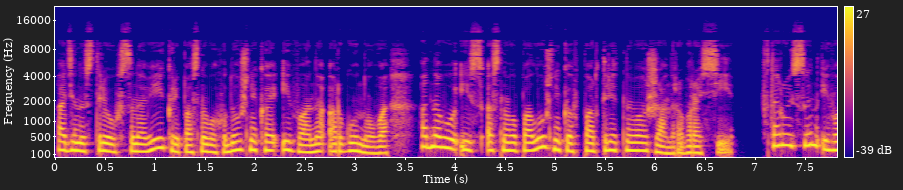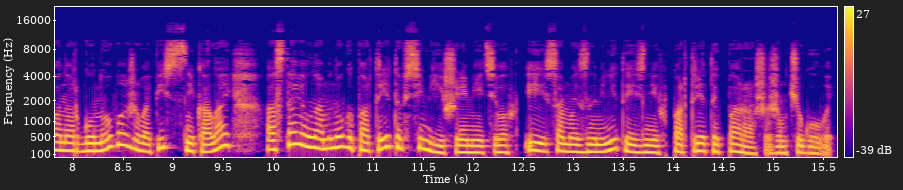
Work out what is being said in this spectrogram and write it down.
один из трех сыновей крепостного художника Ивана Аргунова, одного из основоположников портретного жанра в России. Второй сын Ивана Аргунова, живописец Николай, оставил нам много портретов семьи Шереметьевых, и самые знаменитые из них – портреты Параши Жемчуговой.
